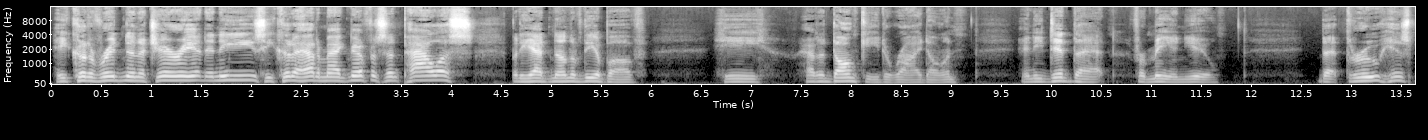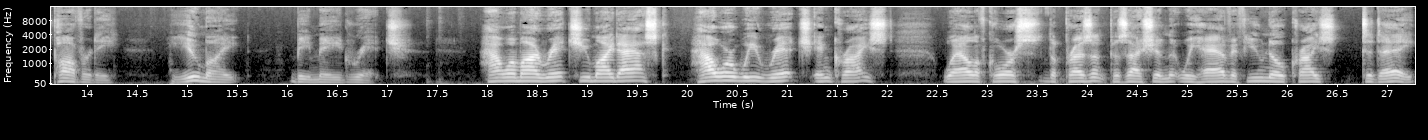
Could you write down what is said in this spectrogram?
He could have ridden in a chariot in ease, he could have had a magnificent palace, but he had none of the above. He had a donkey to ride on, and he did that for me and you, that through his poverty you might be made rich. How am I rich, you might ask? How are we rich in Christ? Well, of course, the present possession that we have, if you know Christ today,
